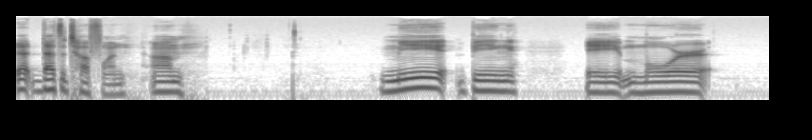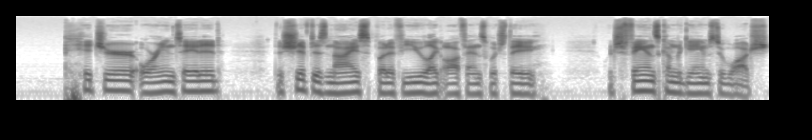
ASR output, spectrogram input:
that that's a tough one. Um, me being a more pitcher orientated, the shift is nice, but if you like offense, which they which fans come to games to watch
